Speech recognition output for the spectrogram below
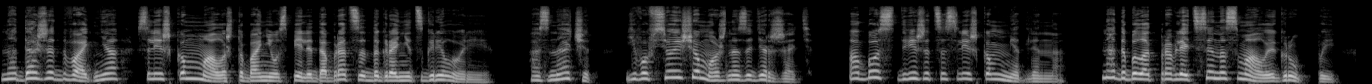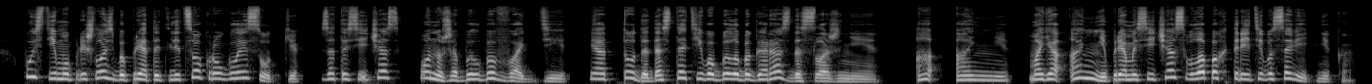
Но даже два дня слишком мало, чтобы они успели добраться до границ Грилории. А значит, его все еще можно задержать. А босс движется слишком медленно. Надо было отправлять сына с малой группой. Пусть ему пришлось бы прятать лицо круглые сутки, зато сейчас он уже был бы в Вадди, и оттуда достать его было бы гораздо сложнее. А Анни? Моя Анни прямо сейчас в лапах третьего советника.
